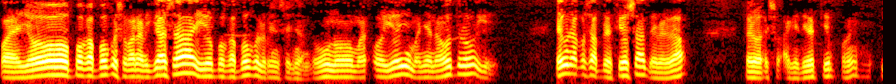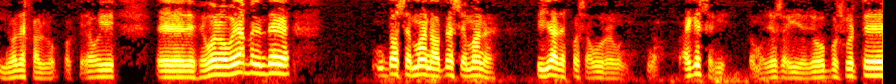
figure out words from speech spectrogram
pues yo poco a poco se van a mi casa y yo poco a poco les voy enseñando. Uno hoy hoy, mañana otro. y Es una cosa preciosa, de verdad, pero eso, hay que tener tiempo ¿eh? y no dejarlo. Porque hoy eh, dice, bueno, voy a aprender dos semanas o tres semanas y ya después se aburre uno. No, hay que seguir, como yo he seguido. Yo, por suerte,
